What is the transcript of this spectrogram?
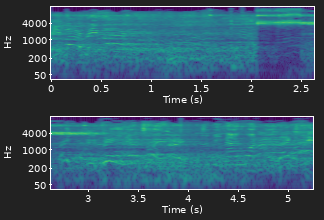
Rebar, rebar! Three, two, three, your choice. It should be 9-1.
